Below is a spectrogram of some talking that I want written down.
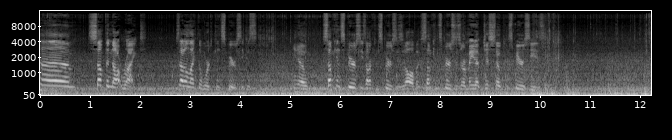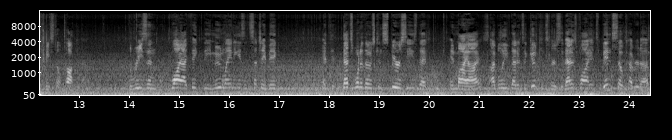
some, something not right. Because I don't like the word conspiracy because you know, some conspiracies aren't conspiracies at all, but some conspiracies are made up just so conspiracies can be still talked about. The reason why I think the moon landing isn't such a big it, that's one of those conspiracies that in my eyes I believe that it's a good conspiracy. That is why it's been so covered up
